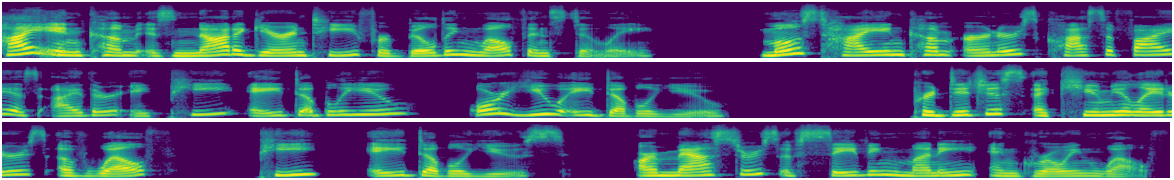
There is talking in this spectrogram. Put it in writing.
High income is not a guarantee for building wealth instantly. Most high income earners classify as either a PAW or UAW. Prodigious accumulators of wealth, PAWs, are masters of saving money and growing wealth.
